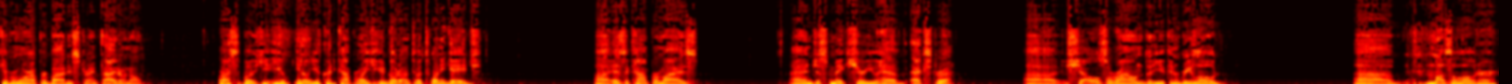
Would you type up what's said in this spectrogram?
Give her more upper body strength. I don't know. Or I suppose you, you, you know, you could compromise. You could go down to a 20 gauge uh, as a compromise and just make sure you have extra uh, shells around that you can reload. Uh, muzzle loader,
